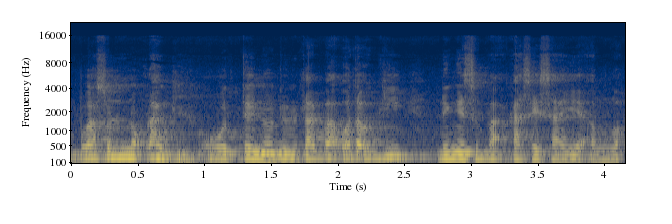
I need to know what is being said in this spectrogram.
Berasa nak lagi. Oh teno teno. Tapi aku tak pergi? Dengan sebab kasih saya Allah.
